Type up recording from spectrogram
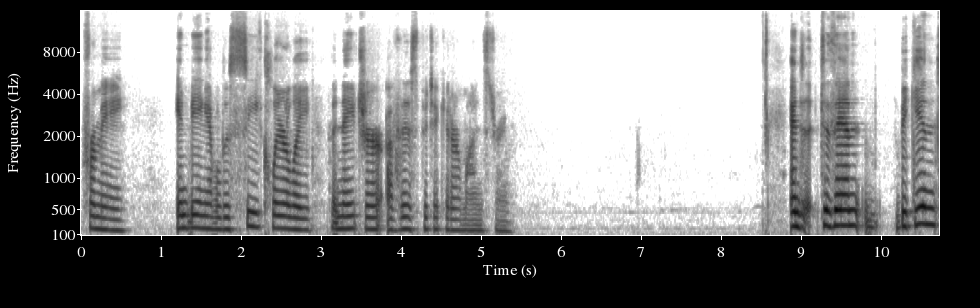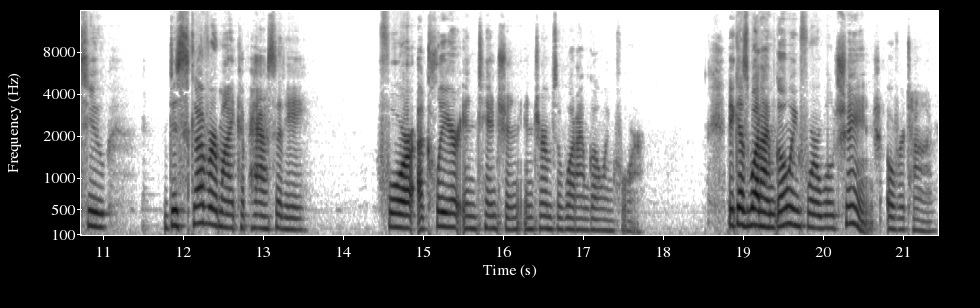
for me in being able to see clearly the nature of this particular mind stream. And to then begin to discover my capacity for a clear intention in terms of what I'm going for. Because what I'm going for will change over time.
